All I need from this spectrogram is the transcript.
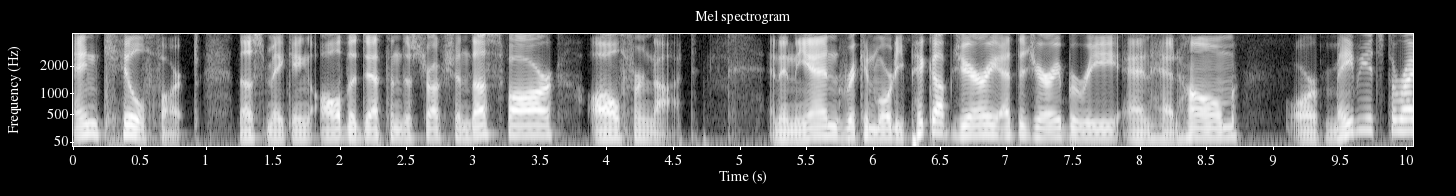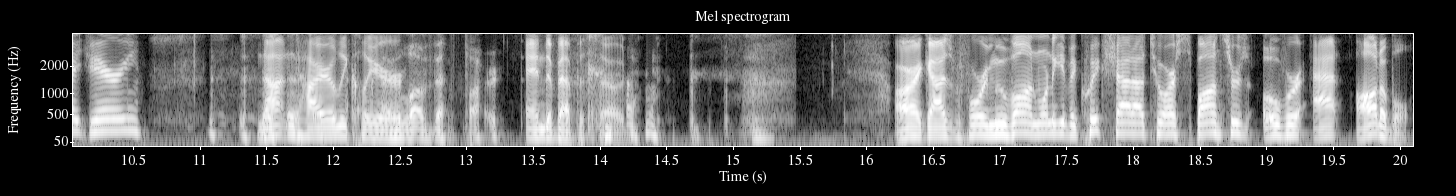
and kill Fart, thus making all the death and destruction thus far all for naught. And in the end, Rick and Morty pick up Jerry at the Jerryboree and head home. Or maybe it's the right Jerry? Not entirely I clear. love that part. End of episode. All right, guys, before we move on, I want to give a quick shout out to our sponsors over at Audible.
